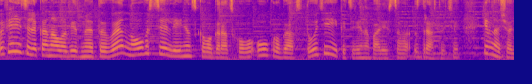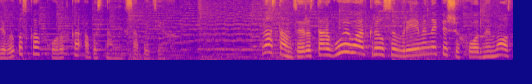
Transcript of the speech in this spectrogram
В эфире телеканала «Видное ТВ» новости Ленинского городского округа в студии Екатерина Борисова. Здравствуйте. И в начале выпуска коротко об основных событиях. На станции Расторгуева открылся временный пешеходный мост.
